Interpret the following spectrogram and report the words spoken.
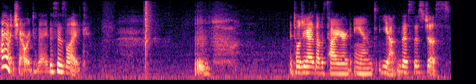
I haven't showered today. This is like I told you guys I was tired and yeah, this is just,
